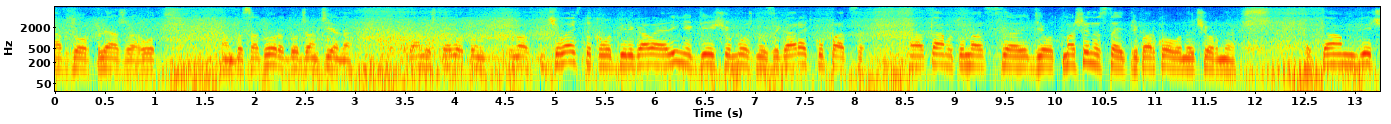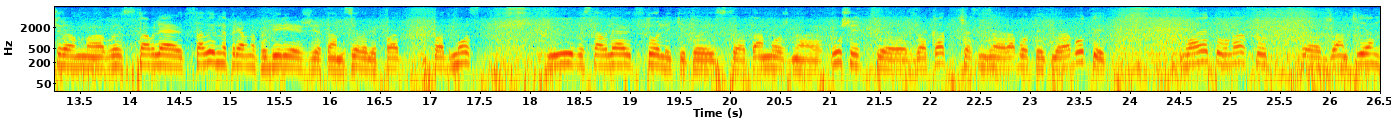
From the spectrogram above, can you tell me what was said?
обзор пляжа от Амбассадора до Джамтена. Потому что вот он у нас началась только вот береговая линия, где еще можно загорать, купаться. А там вот у нас, э, где вот машина стоит припаркованная черная, там вечером э, выставляют столы на прямо на побережье, там сделали под, под мост и выставляют столики, то есть э, там можно кушать, э, закат, сейчас не знаю, работает, не работает. Ну а это у нас вот Джамтен,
